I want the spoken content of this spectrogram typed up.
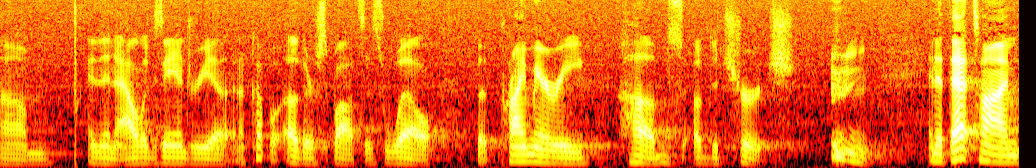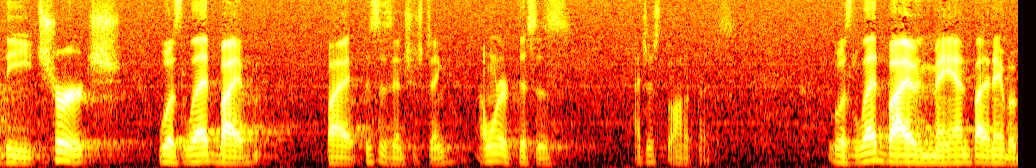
um, and then Alexandria, and a couple other spots as well, but primary hubs of the church. and at that time, the church was led by, by, this is interesting. I wonder if this is, I just thought of this. It was led by a man by the name of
